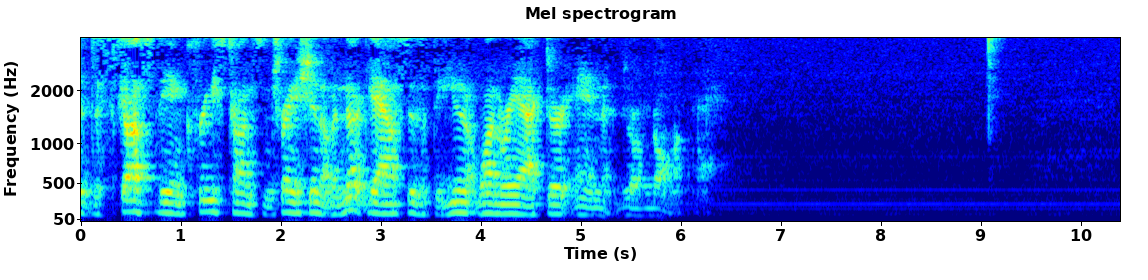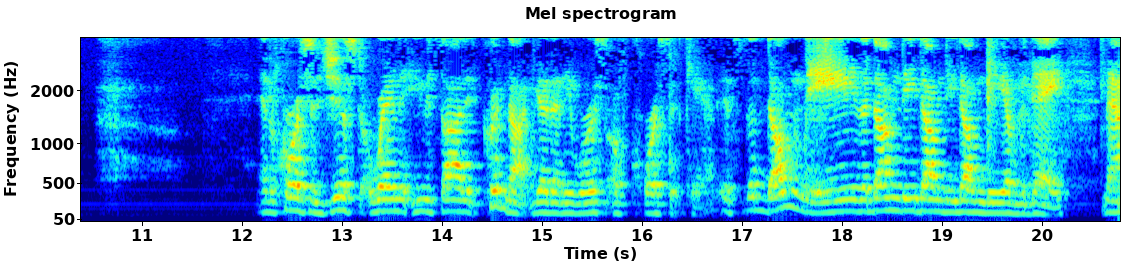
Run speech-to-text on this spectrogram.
to discuss the increased concentration of inert gases at the Unit 1 reactor in Guangdong. And of course, just when you thought it could not get any worse, of course it can. It's the dumdy, the dumdy, dumdy, dumdy of the day. Now,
